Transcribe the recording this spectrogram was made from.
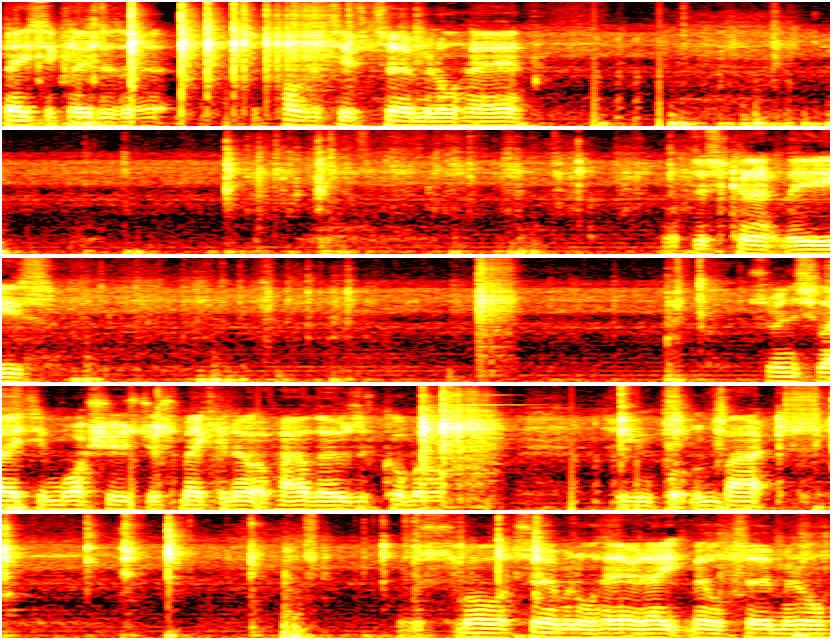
Basically there's a, a positive terminal here. I'll disconnect these some insulating washers just make a note of how those have come off so you can put them back there's a smaller terminal here an 8mm terminal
